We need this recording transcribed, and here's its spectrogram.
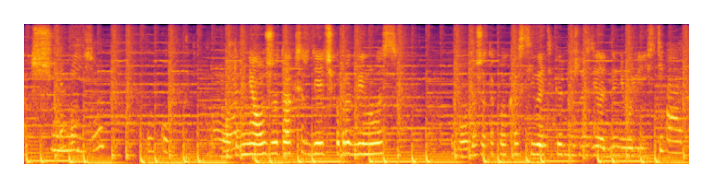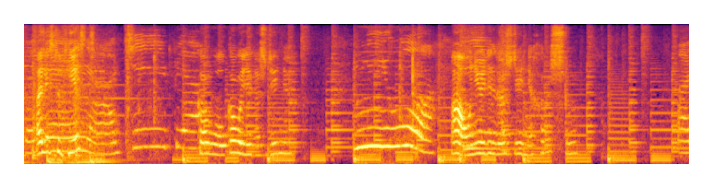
Хорошо. Вот, у меня уже так сердечко продвинулось. Вот уже такое красивое. Теперь нужно сделать для него листик. Алис, тут есть? У кого? У кого день рождения? Него. А, у нее день рождения, хорошо. На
